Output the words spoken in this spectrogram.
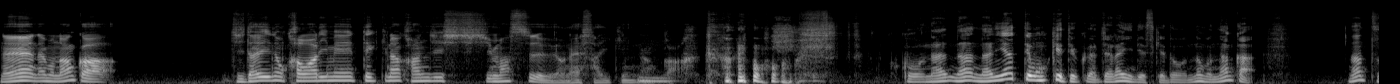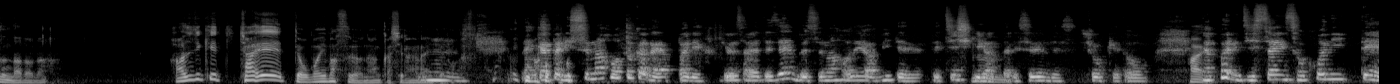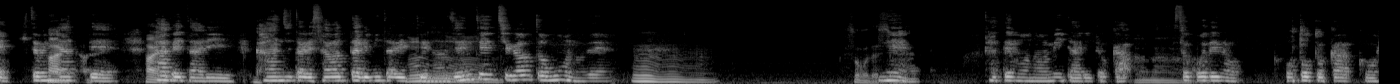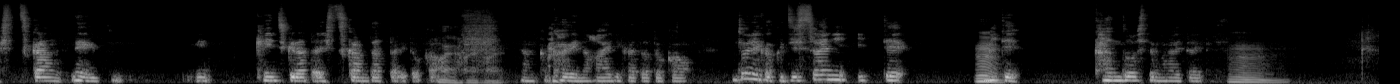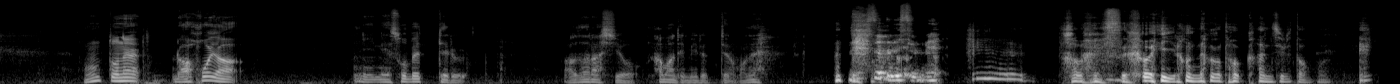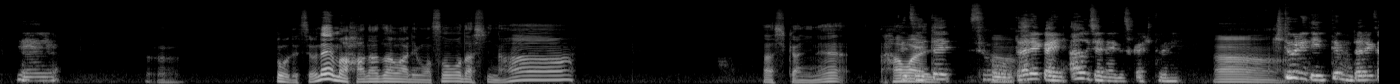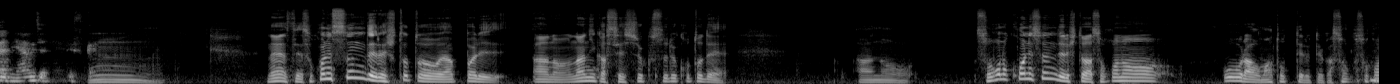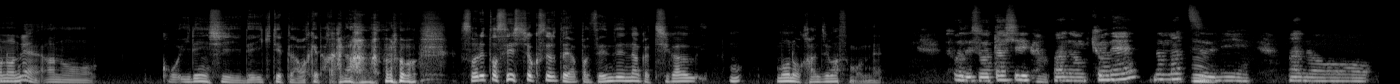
ねでもなんか時代の変わり目的な感じしますよね最近なんか、うん、こうなな何やっても OK っていうかじゃないんですけどでもなんかなんつうんだろうな弾けちゃえって思いますよ。なんか知らないけど、うん、なんかやっぱりスマホとかがやっぱり普及されて全部スマホでは見てるって知識があったりするんでしょうけど、うんはい、やっぱり実際にそこに行って人に会って食べたり感じたり触ったり見たりっていうのは全然違うと思うので、うんうんうん、そうですね。ね。建物を見たりとかそこでの音とかこう質感ね建築だったり質感だったりとか、はいはいはい、なんか影の入り方とかとにかく実際に行って見て感動してもらいたいです。本当、ねラホヤに寝そべってるアザラシを生で見るっていうのもね。そうですよね。多分すごいいろんなことを感じると思う。ね。うんそうですよね。まあ肌触りもそうだしな。確かにね。ハワイ。絶対そう、うん、誰かに会うじゃないですか人に。一人で行っても誰かに会うじゃないですか。うん。ねでそこに住んでる人とやっぱりあの何か接触することであのそこのここに住んでる人はそこのオーラをまとってるというかそそこのね、うん、あのこう遺伝子で生きてたわけだからあの それと接触するとやっぱ全然なんか違うものを感じますもんね。そうです。私、うん、あの去年の末に、うん、あの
